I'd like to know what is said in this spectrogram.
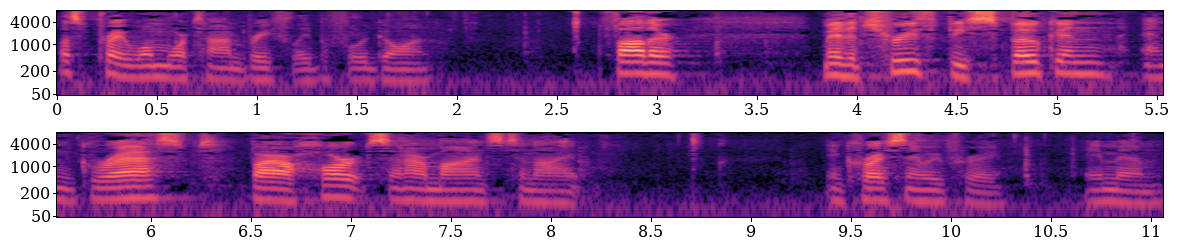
Let's pray one more time briefly before we go on. Father, may the truth be spoken and grasped by our hearts and our minds tonight. In Christ's name we pray. Amen.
